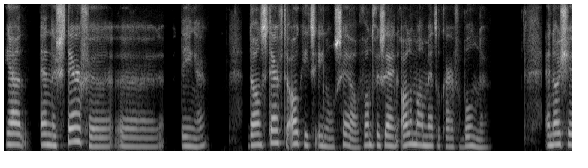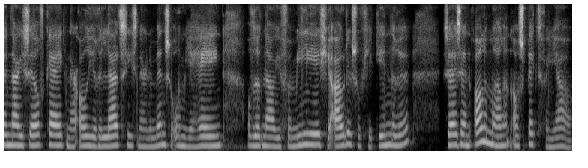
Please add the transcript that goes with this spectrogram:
ja, en er sterven uh, dingen, dan sterft er ook iets in onszelf, want we zijn allemaal met elkaar verbonden. En als je naar jezelf kijkt, naar al je relaties, naar de mensen om je heen, of dat nou je familie is, je ouders of je kinderen, zij zijn allemaal een aspect van jou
